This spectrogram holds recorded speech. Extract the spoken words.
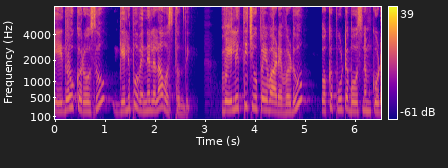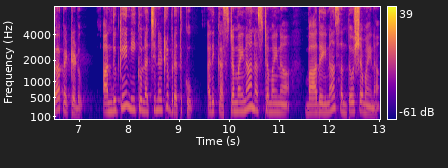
ఏదో ఒక రోజు గెలుపు వెన్నెలలా వస్తుంది. వేలెత్తి చూపేవాడెవ్వడూ ఒక పూట భోజనం కూడా పెట్టడు. అందుకే నీకు నచ్చినట్లు బ్రతుకు. అది కష్టమైనా నష్టమైనా బాధైనా సంతోషమైనా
